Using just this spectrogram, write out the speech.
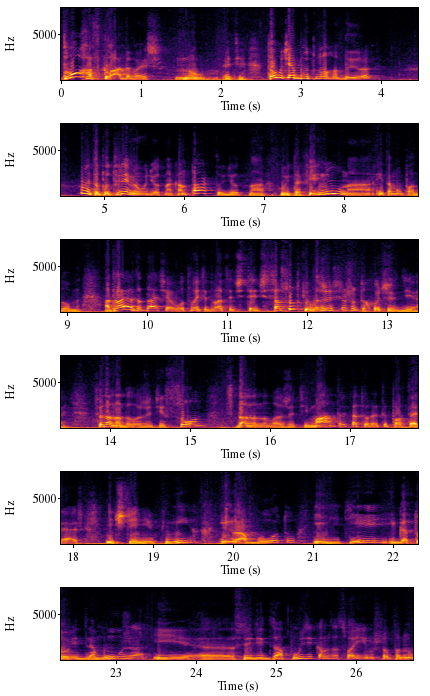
плохо складываешь ну, эти, то у тебя будет много дырок, ну, это будет время уйдет на контакт, уйдет на какую-то фигню на, и тому подобное. А твоя задача вот в эти 24 часа в сутки вложить все, что ты хочешь сделать. Сюда надо ложить и сон, сюда надо ложить и мантры, которые ты повторяешь, и чтение книг, и работу, и детей, и готовить для мужа, и э, следить за пузиком за своим, чтобы, ну,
